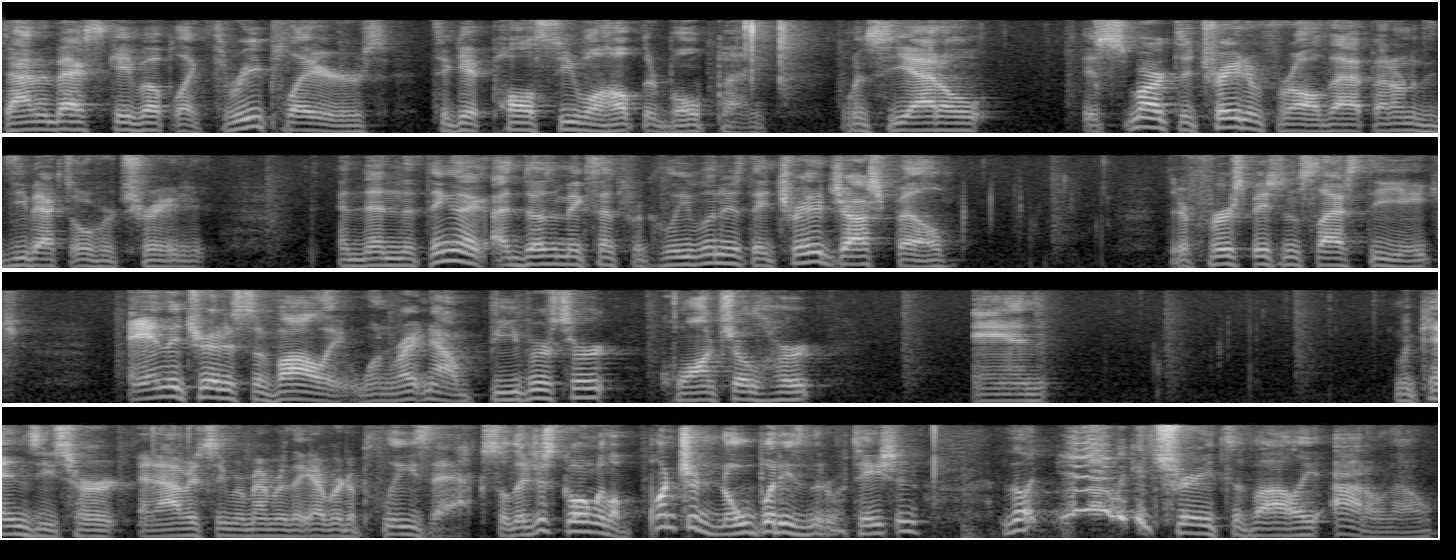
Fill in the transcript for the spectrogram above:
Diamondbacks gave up like three players to get Paul Sewald help their bullpen. When Seattle is smart to trade him for all that, but I don't know if the D-backs overtraded. And then the thing that doesn't make sense for Cleveland is they traded Josh Bell, their first baseman slash DH, and they traded Civale when right now Bieber's hurt, Quantrill hurt, and McKenzie's hurt, and obviously remember they got rid of Plesac. So they're just going with a bunch of nobodies in the rotation. They're like, yeah, we could trade Civale. I don't know.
